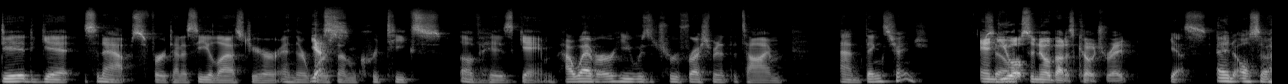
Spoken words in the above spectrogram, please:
did get snaps for Tennessee last year, and there Yes. were some critiques of his game. However, he was a true freshman at the time, and things change. And you also know about his coach, right? Yes, and also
